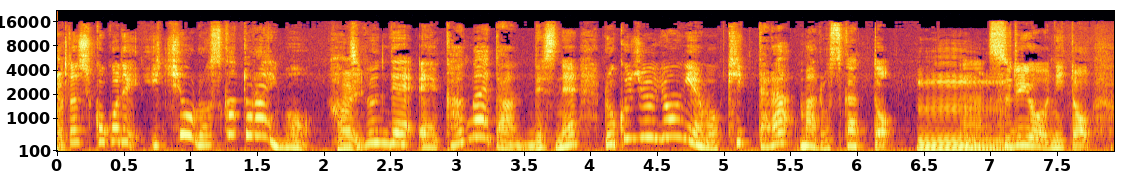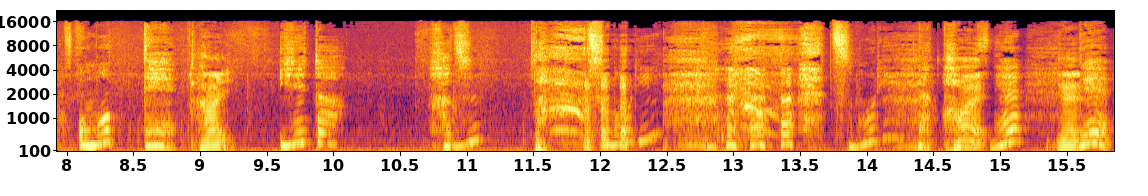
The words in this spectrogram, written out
私ここで一応ロスカットラインもはい自分で、えー考えたんですね。64円を切ったら、まあロスカット、うーん。するようにと思ってはい。入れたはず？つもり？つもりだったんですね。はい。ええ。で、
